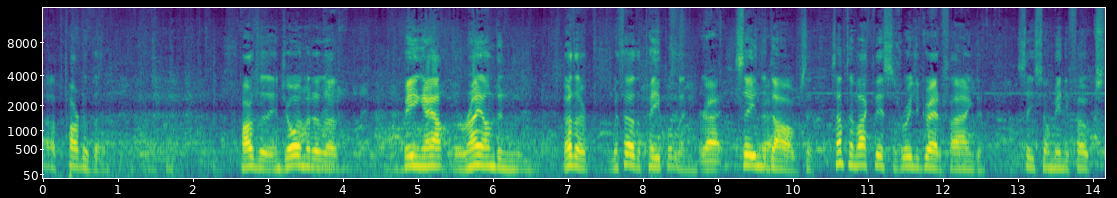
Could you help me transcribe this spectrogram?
uh, part of the part of the enjoyment of the being out around and other with other people and right. seeing the right. dogs. Something like this is really gratifying to see so many folks.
